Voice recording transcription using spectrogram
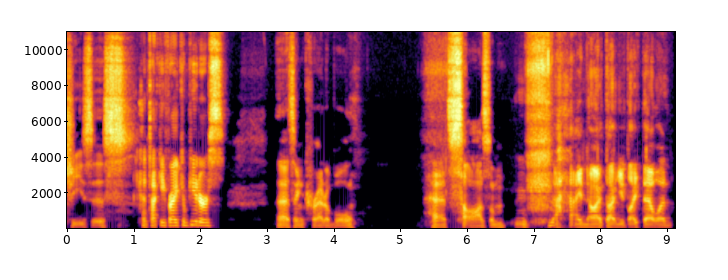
Jesus. Kentucky Fried Computers. That's incredible. That's awesome. I know. I thought you'd like that one.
